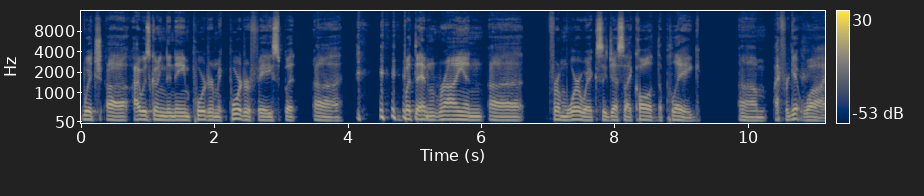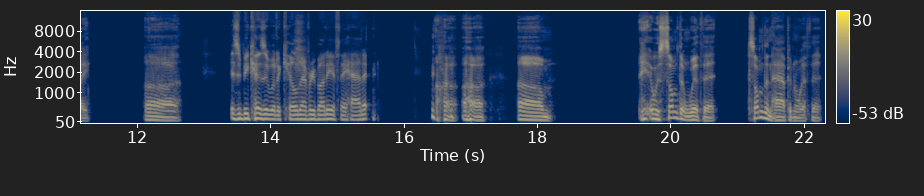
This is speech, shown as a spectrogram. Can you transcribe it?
which uh, I was going to name Porter McPorter Face, but uh, but then Ryan uh, from Warwick suggests I call it the Plague. Um, I forget why. Uh, Is it because it would have killed everybody if they had it? uh, uh, um, it was something with it. Something happened with it.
